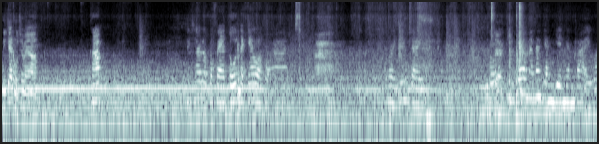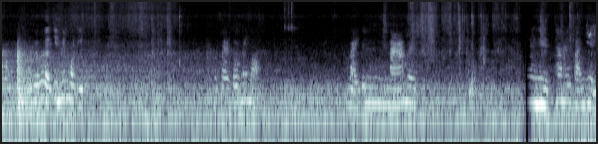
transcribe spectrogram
นี่แก้หนูใช่ไหมอะครับ ไม่ใช่หรอกกาแฟโต๊ะแต่แก้วอะของอาอร่อยชื่นใจ โต๊ะกินแก้วนั้นน่ะยันเย็นยันบ่ายว่าแล้วเหลือกินไม่หมดอีกกาแฟโต๊ะไม่เหมาะไหลเป็นน้ำเลยนี่ถ้าไม่ฝันเห็น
